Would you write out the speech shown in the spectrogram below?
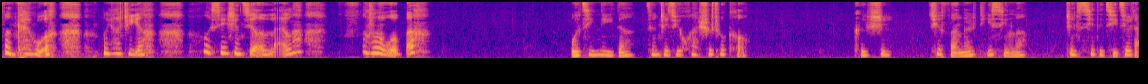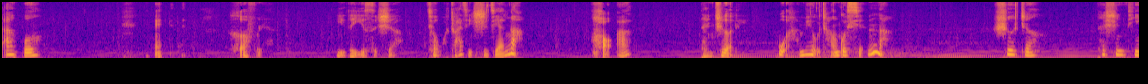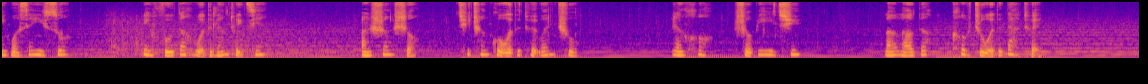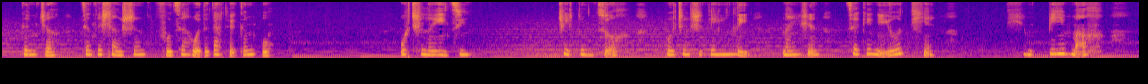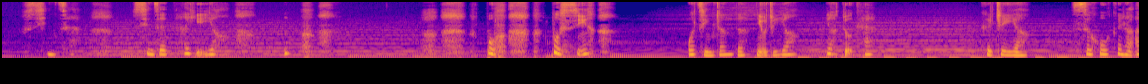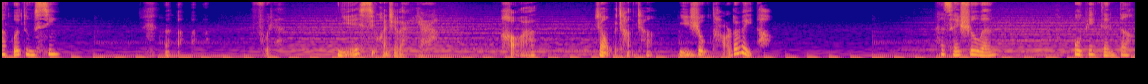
放开我！不要这样，我先生就要来了，放了我吧！我尽力的将这句话说出口，可是，却反而提醒了正吸得起劲的阿伯。何夫人，你的意思是叫我抓紧时间啊？好啊，但这里我还没有尝过咸呢。说着，他身体往下一缩。并扶到我的两腿间，而双手却穿过我的腿弯处，然后手臂一屈，牢牢的扣住我的大腿，跟着将他上身扶在我的大腿根部。我吃了一惊，这动作不正是电影里男人在给女友舔舔逼吗？现在，现在他也要。不，不行！我紧张的扭着腰要躲开，可这样似乎更让阿伯动心。夫人，你也喜欢这玩意儿啊？好啊，让我尝尝你肉桃的味道。他才说完，我便感到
